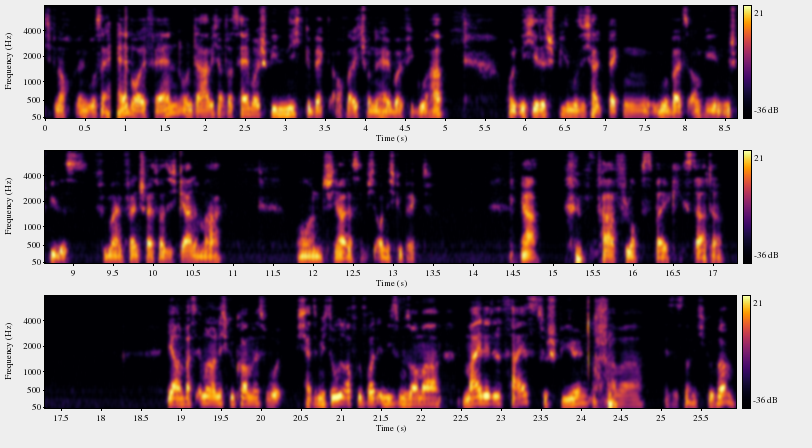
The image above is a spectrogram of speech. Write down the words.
ich bin auch ein großer Hellboy-Fan und da habe ich auch das Hellboy-Spiel nicht gebackt, auch weil ich schon eine Hellboy-Figur habe. Und nicht jedes Spiel muss ich halt backen, nur weil es irgendwie ein Spiel ist für mein Franchise, was ich gerne mag. Und ja, das habe ich auch nicht gebackt. Ja, ein paar Flops bei Kickstarter. Ja, und was immer noch nicht gekommen ist, wo ich hatte mich so drauf gefreut, in diesem Sommer My Little Size zu spielen, aber es ist noch nicht gekommen.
